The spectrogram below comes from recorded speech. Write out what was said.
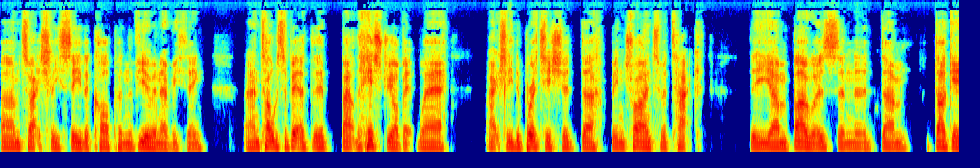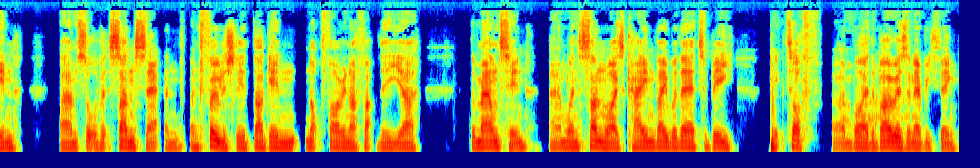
um, to actually see the Kop and the view and everything, and told us a bit the, about the history of it, where actually the British had uh, been trying to attack the um, Boers and had um, dug in um, sort of at sunset and, and foolishly had dug in not far enough up the uh, the mountain. And when sunrise came, they were there to be picked off um, by the Boers and everything.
